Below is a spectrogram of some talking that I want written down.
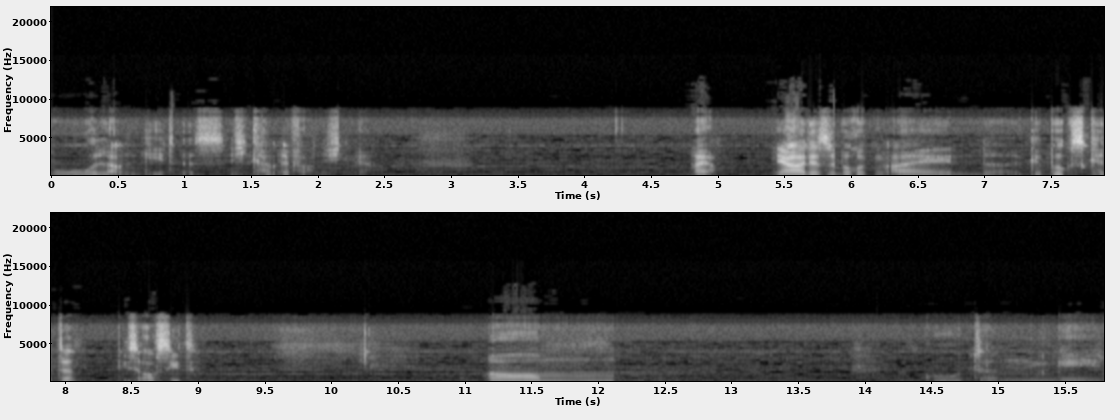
Wo lang geht es? Ich kann einfach nicht mehr. Naja. Ah ja, der Silberrücken eine Gebirgskette, wie es aussieht. Ähm, gut, dann geht,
